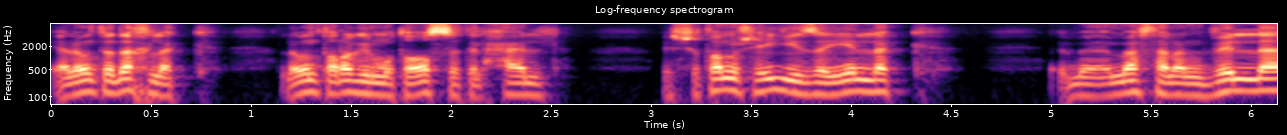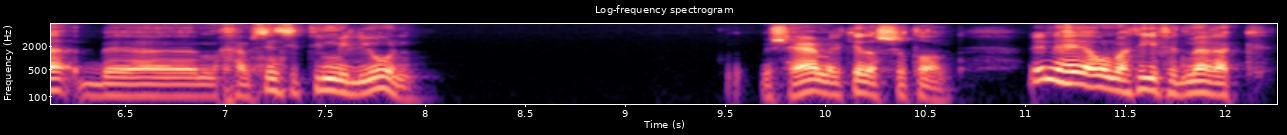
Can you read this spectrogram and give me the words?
يعني لو أنت داخلك لو أنت راجل متوسط الحال الشيطان مش هيجي يزين لك مثلا فيلا ب 50 60 مليون. مش هيعمل كده الشيطان لأن هي أول ما تيجي في دماغك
